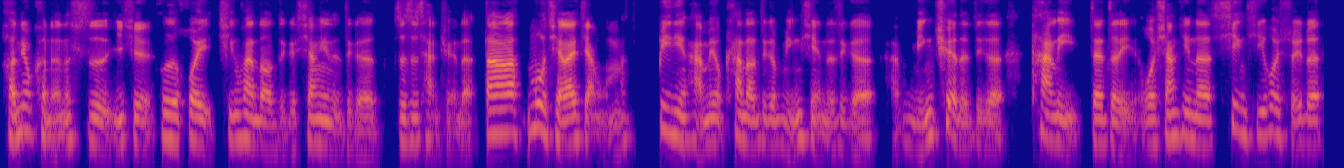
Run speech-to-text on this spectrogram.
很有可能是一些是会侵犯到这个相应的这个知识产权的。当然，目前来讲，我们。毕竟还没有看到这个明显的、这个明确的这个判例在这里。我相信呢，信息会随着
